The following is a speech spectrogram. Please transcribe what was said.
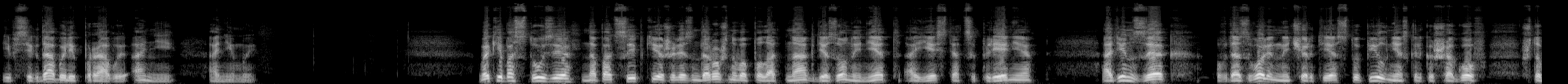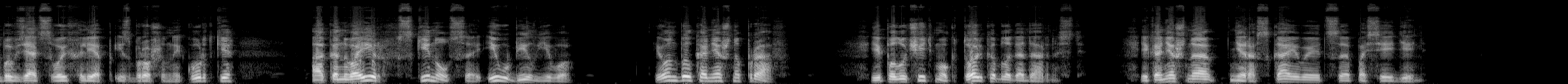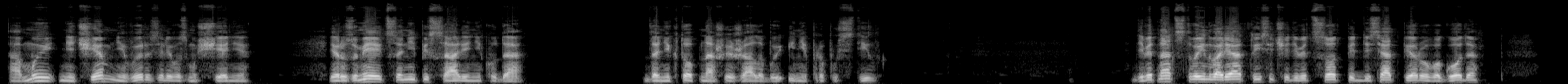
И всегда были правы они, а не мы. В Экибастузе, на подсыпке железнодорожного полотна, где зоны нет, а есть оцепление, один зэк в дозволенной черте ступил несколько шагов, чтобы взять свой хлеб из брошенной куртки, а конвоир вскинулся и убил его. И он был, конечно, прав. И получить мог только благодарность. И, конечно, не раскаивается по сей день. А мы ничем не выразили возмущения и, разумеется, не писали никуда. Да никто б нашей жалобы и не пропустил. 19 января 1951 года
